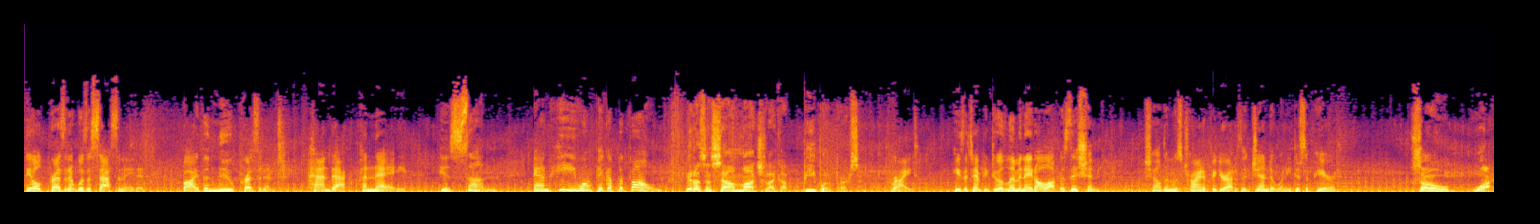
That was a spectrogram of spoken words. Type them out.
The old president was assassinated by the new president, Pandak Panay, his son. And he won't pick up the phone. He doesn't sound much like a people person. Right. He's attempting to eliminate all opposition. Sheldon was trying to figure out his agenda when he disappeared. So, what?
